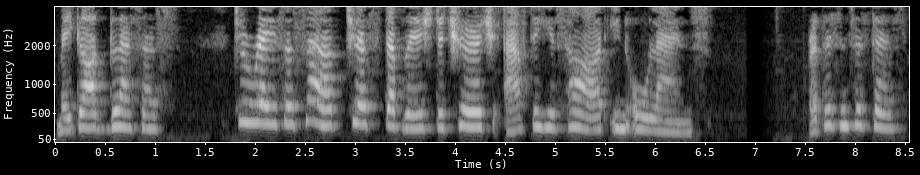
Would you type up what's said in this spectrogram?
May God bless us, to raise us up to establish the church after his heart in all lands. Brothers and sisters,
